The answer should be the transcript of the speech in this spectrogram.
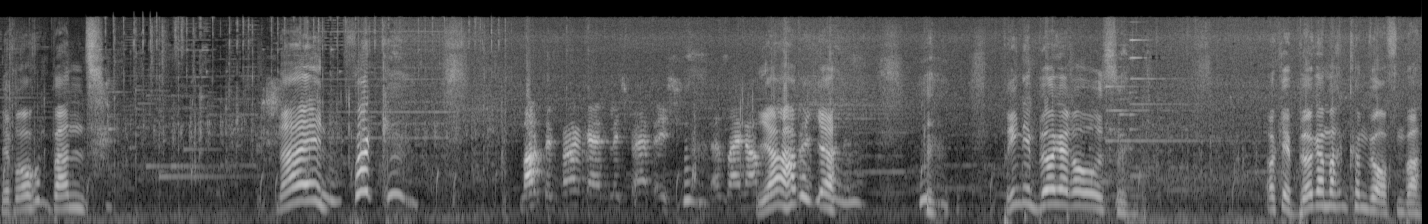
Wir brauchen Buns. Nein! Fuck! Mach den Burger endlich fertig! Das ist eine Ja, hab ich ja. Bring den Burger raus. Okay, Burger machen können wir offenbar.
